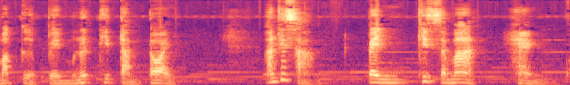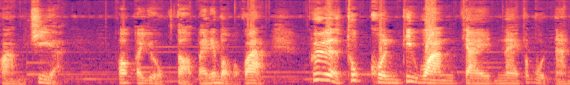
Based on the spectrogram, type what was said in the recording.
มาเกิดเป็นมนุษย์ที่ต่ำต้อย อันที่สามเป็นคริสต์มาสแห่งความเชื่อ เพราะประโยคต่อไปได้บอกบอกว่า เพื่อทุกคนที่วางใจในพระบุตรนั้น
